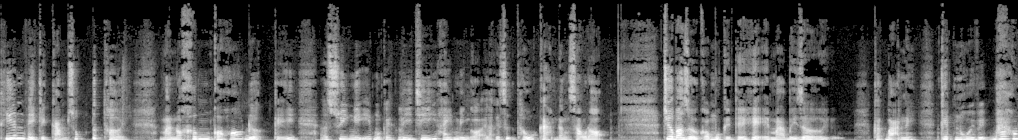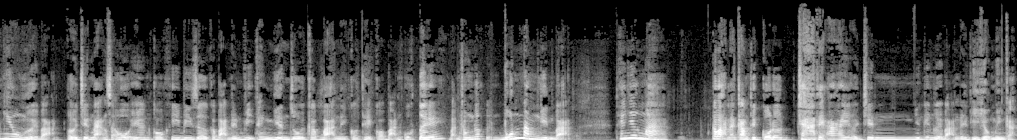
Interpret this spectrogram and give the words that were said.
thiên về cái cảm xúc tức thời mà nó không có được cái ờ, suy nghĩ một cách lý trí hay mình gọi là cái sự thấu cảm đằng sau đó chưa bao giờ có một cái thế hệ mà bây giờ ấy, các bạn ấy kết nối với bao nhiêu người bạn ở trên mạng xã hội ấy, có khi bây giờ các bạn đến vị thành niên rồi các bạn ấy có thể có bạn quốc tế bạn trong nước bốn năm nghìn bạn. Thế nhưng mà các bạn lại cảm thấy cô đơn. Chả thấy ai ở trên những cái người bạn đấy thì hiểu mình cả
